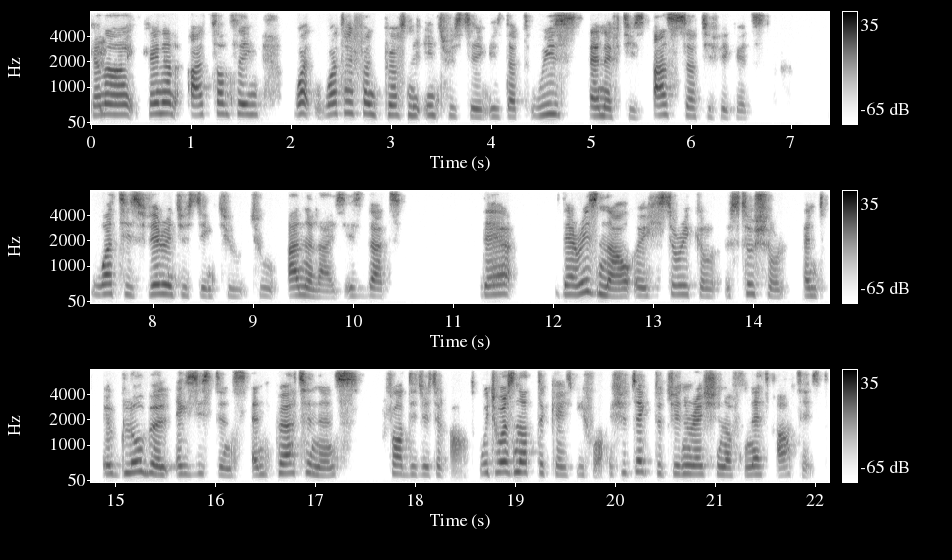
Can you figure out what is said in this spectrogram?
Can I can I add something? What what I find personally interesting is that with NFTs as certificates, what is very interesting to to analyze is that there there is now a historical, a social, and a global existence and pertinence for digital art, which was not the case before. If you take the generation of net artists,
